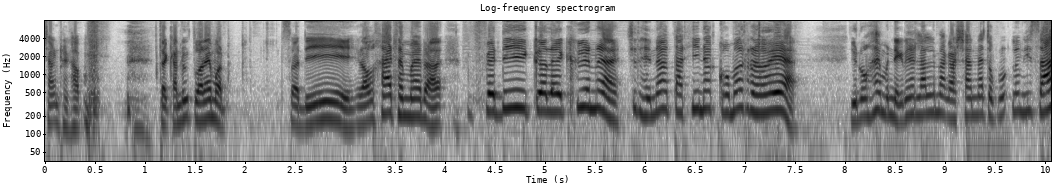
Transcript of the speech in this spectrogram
ช่างเถอะครับจัดการทุกตัวได้หมด สวัสดีร้องไห้ทำไมเหรอเฟดดี้เกิดอะไรขึ้นน่ะฉันเห็นหน้าตาที่น่ากลัวมากเลยอะอยู่ร้องไห้เหมันเด็กได้รันแล้วมากับฉันนะจบเรื่องนี้ซะ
